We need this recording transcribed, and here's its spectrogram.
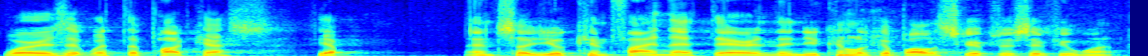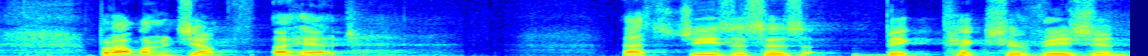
where is it with the podcast? Yep. And so you can find that there, and then you can look up all the scriptures if you want. But I want to jump ahead. That's Jesus' big picture vision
